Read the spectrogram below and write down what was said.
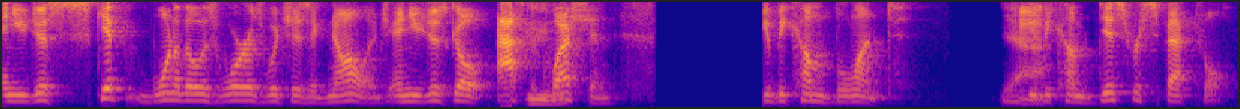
and you just skip one of those words, which is acknowledge, and you just go ask a Mhm. question, you become blunt. Yeah. You become disrespectful.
